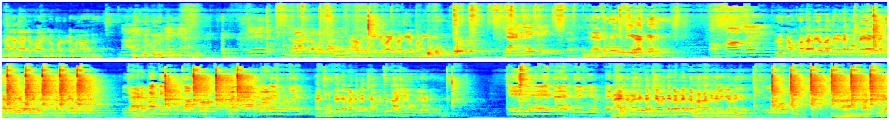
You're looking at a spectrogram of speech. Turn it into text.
ਨਹੀਂ ਬੈਠਣਾ ਹੈਗਾ ਲਾਈਟ ਭਾਲੀ ਨੂੰ ਪੱਟੜੇ ਬਣਾ ਦੇਣੇ। ਨਾ ਹੀ ਨਾ ਵੀ ਆਇਆ। ਇਹ ਦਰਾਜ ਕਵਰ ਕਰਨੇ ਆ। ਵੀ ਚੀਜ਼ ਬਾਈ ਵਧੀਆ ਬਣੀ ਗਈ ਲੈਟ ਗਈ ਬਈ ਲਾਈਟ ਗਈ ਵੀ ਹੈ ਕਿ ਔਖਾ ਹੋ ਗਿਆ ਜੀ। ਹਾਂ, ਔਖਾ ਕਰਦੇ ਹੋਗਾ ਤੇਰੇ ਤਾਂ ਗੋਡੇ ਹੈਗੇ ਕੱਛਾਂ ਦੇ ਜਵਾਲੇ ਲੈਟ ਭੱਜ ਗਈ ਕੰਮ ਕੰਮ ਲੈਟ ਨਾਲੇ ਹੋਣਾ ਹੈ। ਐ ਗੋਡੇ ਤਾਂ ਕੱਢ ਕੱਛਾਂ ਵਿੱਚ ਤਾਂ ਹੀ ਆਊਗੀ ਲਾਈਟ ਇਹ ਨਹੀਂ ਇਹ ਤਾਂ ਇਦਾਂ ਹੀ ਆ। ਫਿਰ ਮੈਂ ਕਹਿੰਦਾ ਜੇ ਕੱਛਾਂ ਵਿੱਚ ਕੱਢ ਕੰਨਾਂ ਤੱਕ ਚਲੀ ਜਾਣੇ ਇਹ। ਲਾਓ। ਹਾਂ ਬਾਕੀ ਆ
